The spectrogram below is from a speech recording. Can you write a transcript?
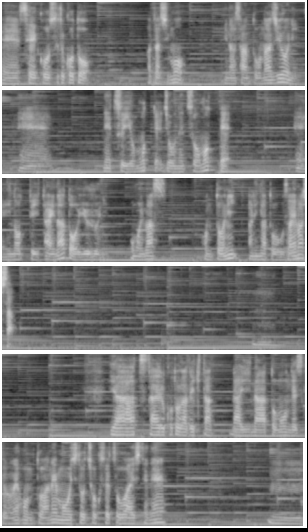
え成功することを私も皆さんと同じように、えー、熱意を持って、情熱を持って、えー、祈っていたいなというふうに思います。本当にありがとうございました。うん、いやー、伝えることができたらいいなと思うんですけどね、本当はね、もう一度直接お会いしてね。うん。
